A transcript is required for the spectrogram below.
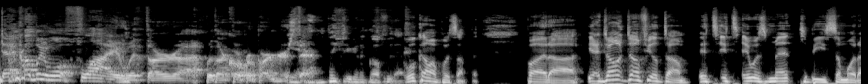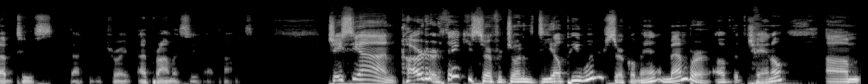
that probably won't fly with our uh, with our corporate partners yeah, there. I think you're going to go for that. We'll come up with something. But uh, yeah, don't don't feel dumb. It's it's it was meant to be somewhat obtuse, Doctor Detroit. I promise you. I promise. Jason Carter, thank you, sir, for joining the DLP Winner Circle, man, a member of the channel. Um,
